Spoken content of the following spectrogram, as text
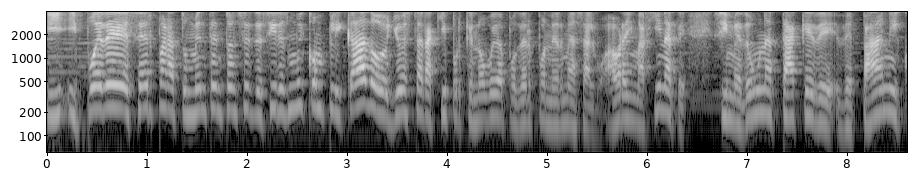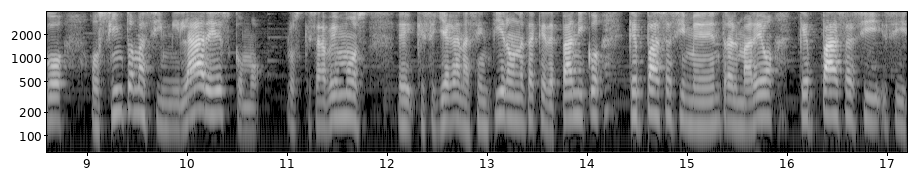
Y, puede ser para tu mente entonces decir, es muy complicado yo estar aquí porque no voy a poder ponerme a salvo. Ahora imagínate, si me da un ataque de, de pánico o síntomas similares como los que sabemos eh, que se llegan a sentir un ataque de pánico. ¿Qué pasa si me entra el mareo? ¿Qué pasa si, si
